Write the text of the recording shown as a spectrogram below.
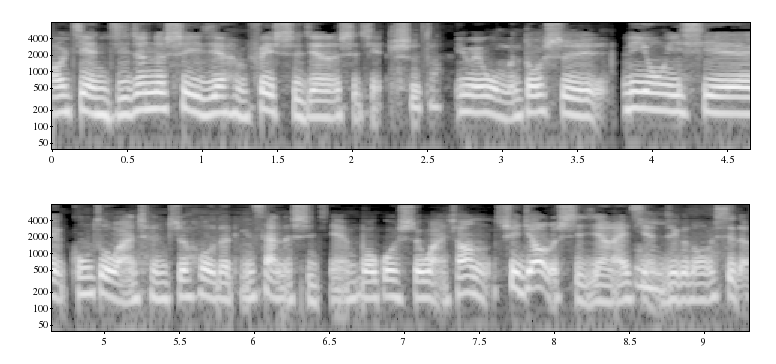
然后剪辑真的是一件很费时间的事情，是的，因为我们都是利用一些工作完成之后的零散的时间，包括是晚上睡觉的时间来剪这个东西的。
